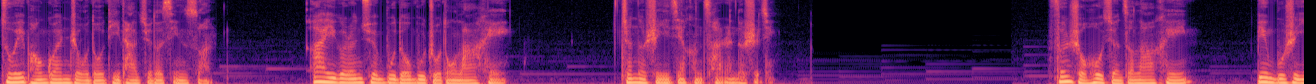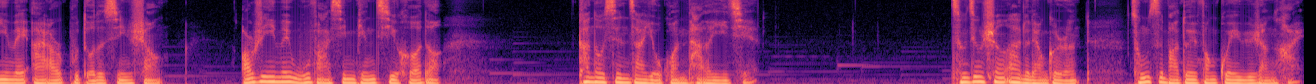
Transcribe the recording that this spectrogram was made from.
作为旁观者，我都替他觉得心酸。爱一个人却不得不主动拉黑，真的是一件很残忍的事情。分手后选择拉黑，并不是因为爱而不得的心伤，而是因为无法心平气和的看到现在有关他的一切。曾经深爱的两个人，从此把对方归于人海，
